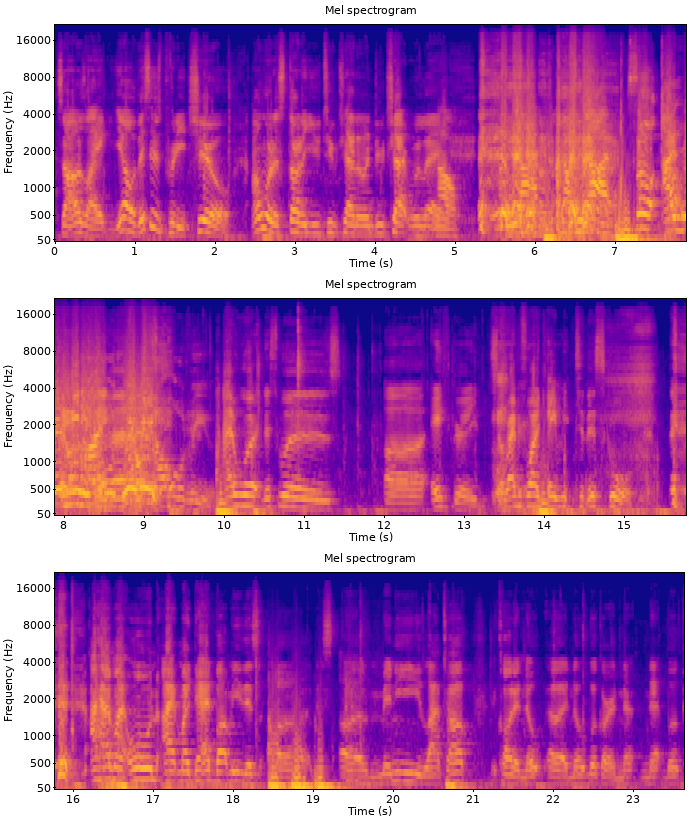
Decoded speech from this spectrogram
So I was like, yo, this is pretty chill. I'm gonna start a YouTube channel and do chat roulette. No. No, you're not. No, you're not. So I went Immediately. online. Wait, wait. How old were you? I would. This was uh, eighth grade. So right before I came to this school, I had my own. I my dad bought me this uh, this uh, mini laptop. They called it note uh, notebook or net, netbook.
